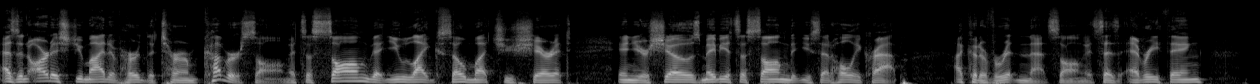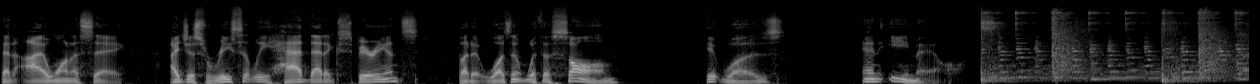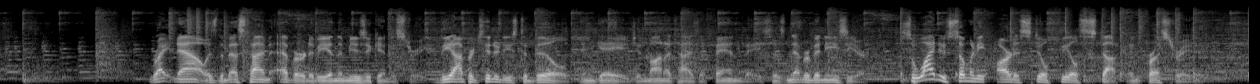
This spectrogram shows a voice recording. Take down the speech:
As an artist, you might have heard the term cover song. It's a song that you like so much you share it in your shows. Maybe it's a song that you said, Holy crap, I could have written that song. It says everything that I want to say. I just recently had that experience, but it wasn't with a song, it was an email. Right now is the best time ever to be in the music industry. The opportunities to build, engage, and monetize a fan base has never been easier. So, why do so many artists still feel stuck and frustrated?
